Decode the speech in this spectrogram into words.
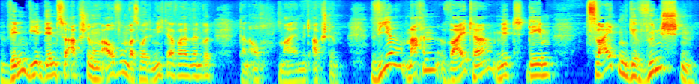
wenn wir denn zur Abstimmung aufrufen, was heute nicht der Fall sein wird, dann auch mal mit abstimmen. Wir machen weiter mit dem zweiten gewünschten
